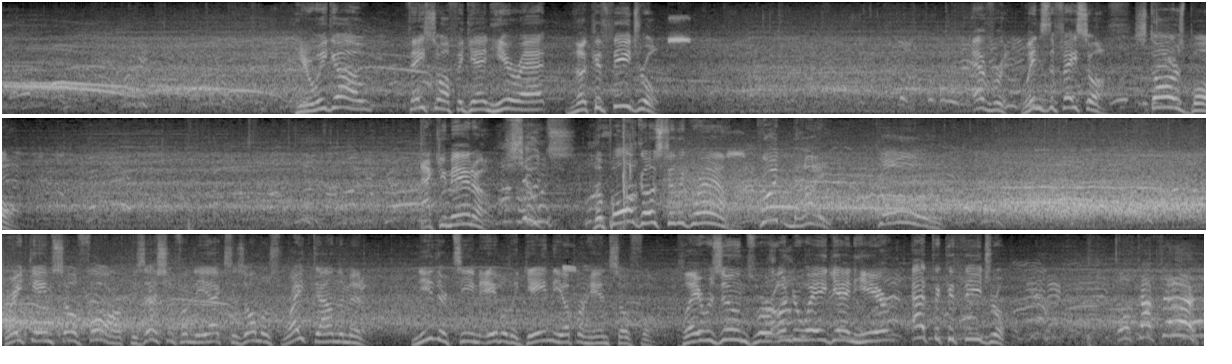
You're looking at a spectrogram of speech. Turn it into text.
Here we go. Face-off again here at the Cathedral. Everett wins the face-off. Stars ball. Acumano shoots. The ball goes to the ground. Good night. Goal. Great game so far. Possession from the X is almost right down the middle. Neither team able to gain the upper hand so far. Play resumes. We're underway again here at the Cathedral. Full top center!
